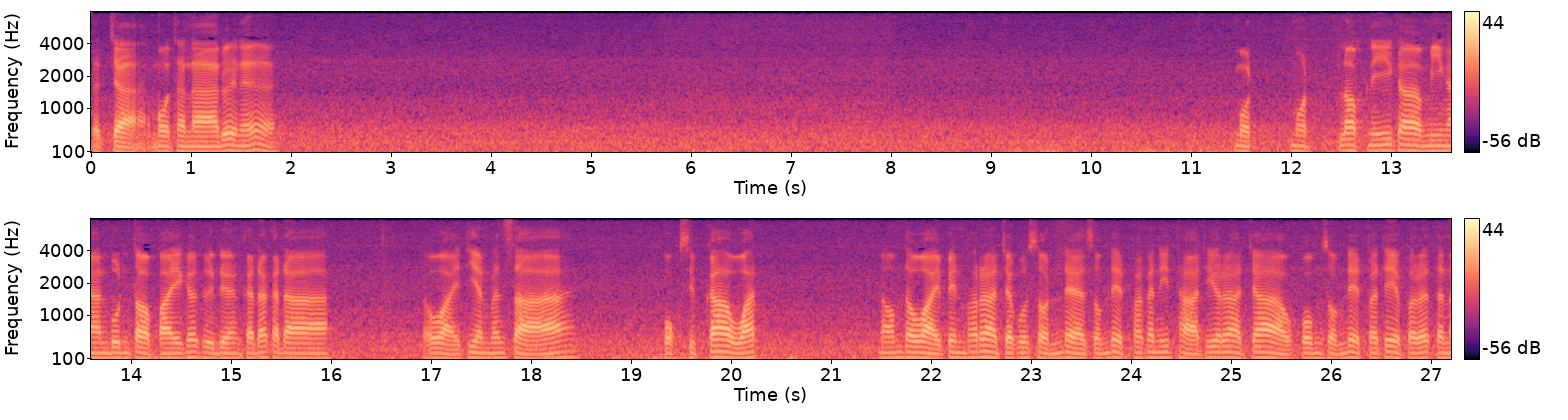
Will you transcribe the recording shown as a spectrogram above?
สัจจะโมทนาด้วยเนอะหมดหมดรอบนี้ก็มีงานบุญต่อไปก็คือเดือนกรกฎาถวายเทียนพรรษา 69 วัด น้อมถวายเป็นพระราชกุศลแด่สมเด็จพระนิธิฐาธิราชเจ้ากรมสมเด็จพระเทพรัตน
